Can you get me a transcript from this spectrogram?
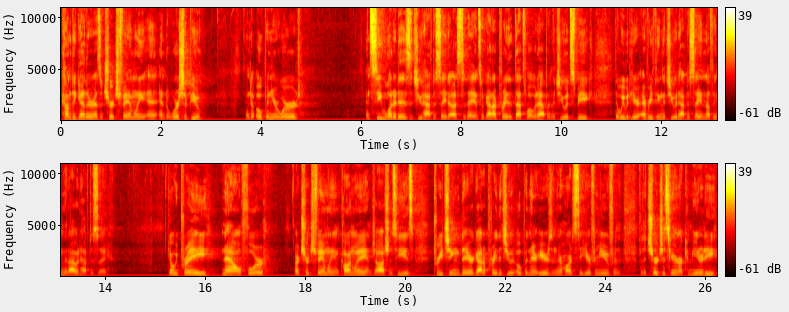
come together as a church family and, and to worship you and to open your word and see what it is that you have to say to us today. And so, God, I pray that that's what would happen, that you would speak, that we would hear everything that you would have to say and nothing that I would have to say. God, we pray now for our church family in Conway and Josh as he is preaching there. God, I pray that you would open their ears and their hearts to hear from you for the, for the churches here in our community,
